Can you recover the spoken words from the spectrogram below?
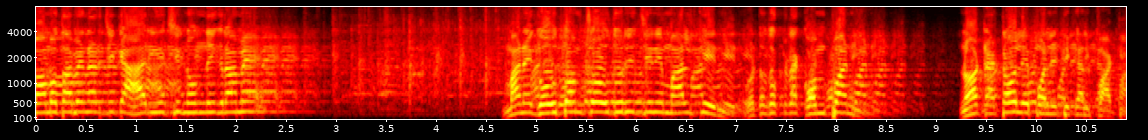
মমতা ব্যানার্জিকে হারিয়েছি নন্দীগ্রামে। মানে গৌতম চৌধুরী যিনি মালকিন, ওটা তো একটা company not at all a political party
